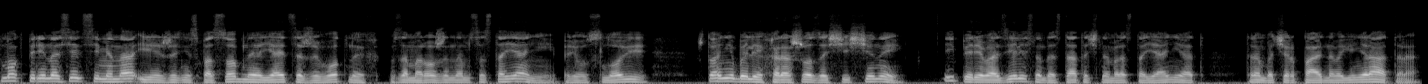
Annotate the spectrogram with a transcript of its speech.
мог переносить семена и жизнеспособные яйца животных в замороженном состоянии, при условии, что они были хорошо защищены и перевозились на достаточном расстоянии от тромбочерпального генератора.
